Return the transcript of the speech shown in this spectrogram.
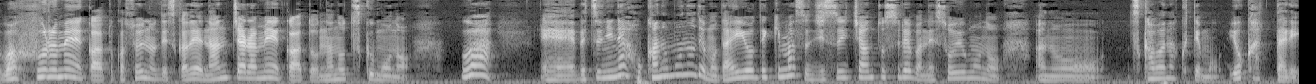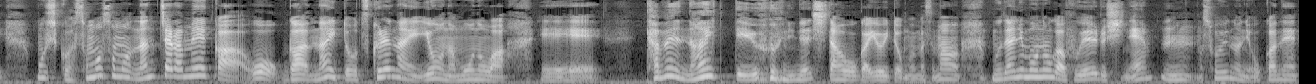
ー、ワッフルメーカーとかそういうのですかね。なんちゃらメーカーと名の付くもの。は、えー、別にね、他のものでも代用できます。自炊ちゃんとすればね、そういうものを、あのー使わなくてもよかったり、もしくはそもそもなんちゃらメーカーを、がないと作れないようなものは、えー、食べないっていう風にね、した方が良いと思います。まあ、無駄に物が増えるしね、うん、そういうのにお金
